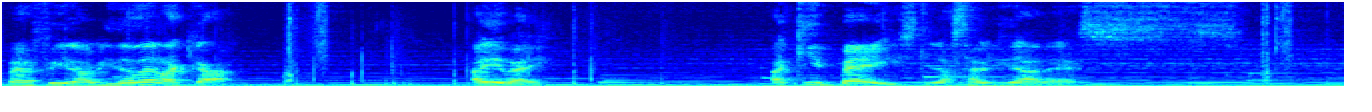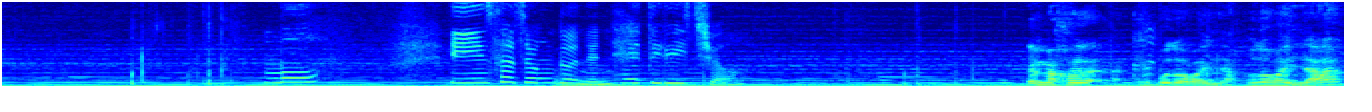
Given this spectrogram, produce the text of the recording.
Perfil, habilidad de la K. Ahí veis. Aquí veis las habilidades. No es mejor... ¿Puedo bailar? ¿Puedo bailar?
